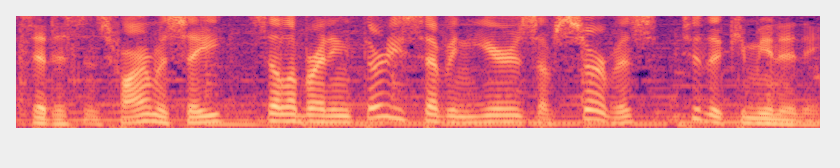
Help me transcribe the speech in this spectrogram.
Citizens Pharmacy, celebrating 37 years of service to the community.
